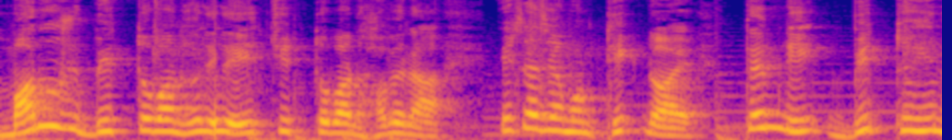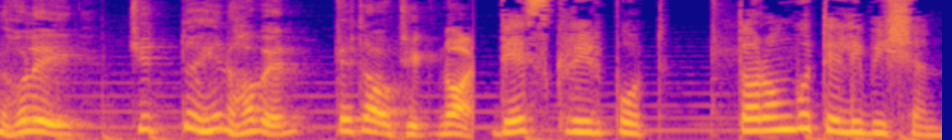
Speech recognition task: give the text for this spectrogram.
মানুষ বিত্তবান হলেই চিত্তবান হবে না এটা যেমন ঠিক নয় তেমনি বিত্তহীন হলেই চিত্তহীন হবেন এটাও ঠিক নয়। Desk report Taranga television.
